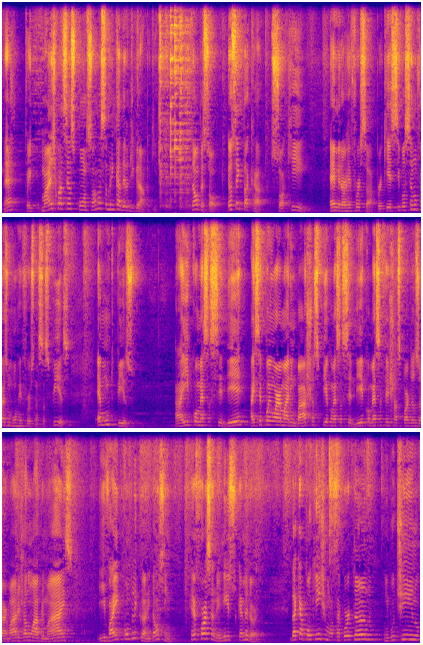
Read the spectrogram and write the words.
Né? Foi mais de 400 contos só nessa brincadeira de grapa aqui. Então, pessoal, eu sei que tá caro, só que é melhor reforçar. Porque se você não faz um bom reforço nessas pias, é muito peso. Aí começa a ceder, aí você põe um armário embaixo, as pias começam a ceder, começa a fechar as portas dos armários, já não abre mais e vai complicando. Então assim, reforça no início que é melhor. Daqui a pouquinho a gente mostra cortando, embutindo,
